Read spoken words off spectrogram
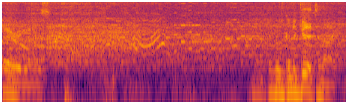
There it is. I didn't think I was gonna get it tonight.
